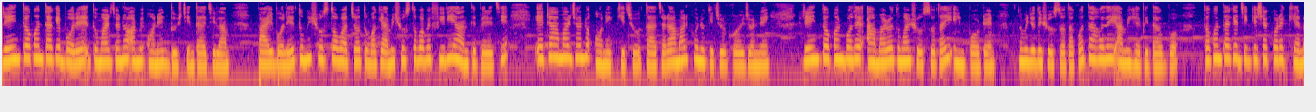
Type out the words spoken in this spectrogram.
রেইন তখন তাকে বলে, তোমার জন্য আমি অনেক দুশ্চিন্তায় ছিলাম। পাই বলে, তুমি সুস্থ আছো তোমাকে আমি সুস্থভাবে ফিরিয়ে আনতে পেরেছি। এটা আমার জন্য অনেক কিছু, তাছাড়া আমার কোনো কিছুর প্রয়োজন নেই। রেইন তখন বলে, আমারও তোমার সুস্থতাই ইম্পর্টেন্ট তুমি যদি সুস্থ থাকো, তাহলেই আমি হ্যাপি থাকব। তখন তাকে জিজ্ঞাসা করে, কেন?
